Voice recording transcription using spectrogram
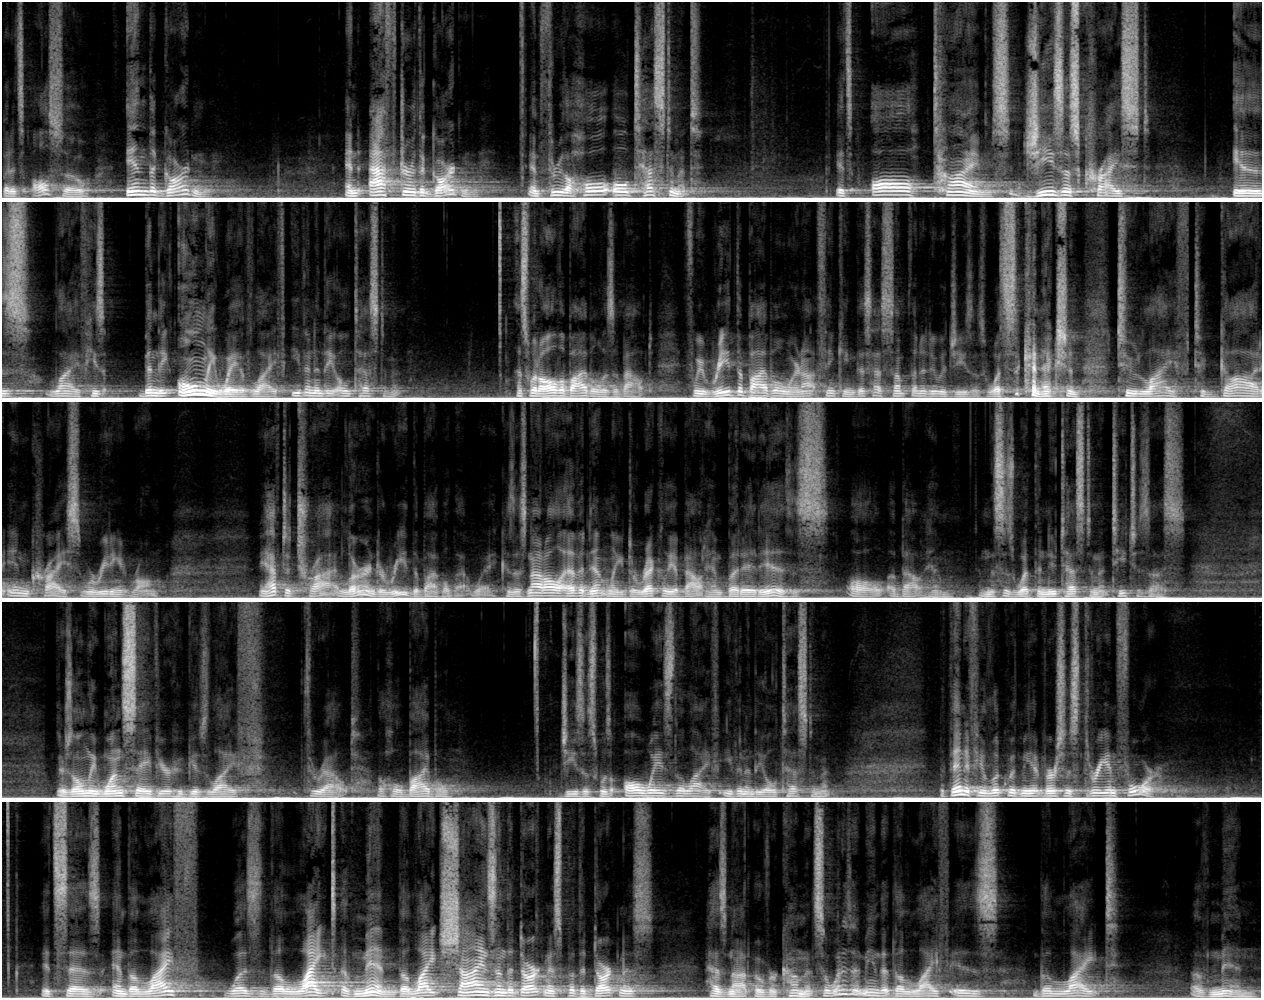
but it's also in the garden and after the garden and through the whole Old Testament. It's all times Jesus Christ is life. He's been the only way of life, even in the Old Testament. That's what all the Bible is about. If we read the Bible and we're not thinking this has something to do with Jesus, what's the connection to life, to God in Christ? We're reading it wrong. You have to try, learn to read the Bible that way because it's not all evidently directly about Him, but it is all about Him. And this is what the New Testament teaches us. There's only one Savior who gives life throughout the whole Bible. Jesus was always the life, even in the Old Testament. But then, if you look with me at verses 3 and 4, it says, And the life was the light of men. The light shines in the darkness, but the darkness has not overcome it. So, what does it mean that the life is the light of men?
